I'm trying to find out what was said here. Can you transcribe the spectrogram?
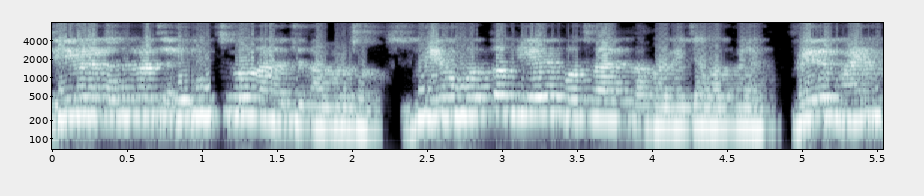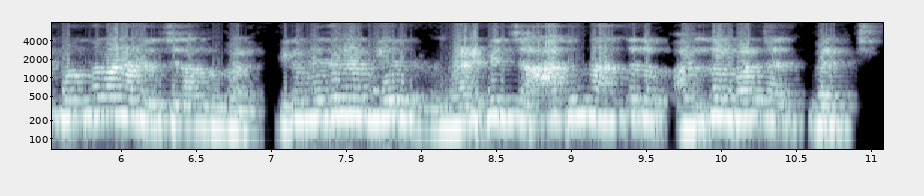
జీవన కథలో జరిగించుకోమని అడుగుతున్నాం ప్రభు. మేము మొత్తం మీరే పొందాలి ప్రభు నీకే మీరే మయం పొందమని అడుగుతున్నాం ప్రభు. ఇక మీద మీరు నడిపించి ఆదున్న అంతలో అందం వరకు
